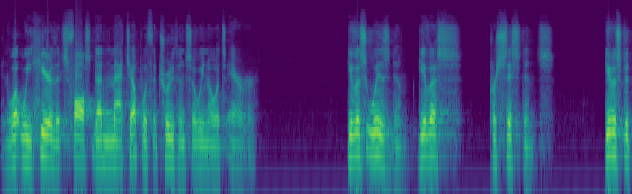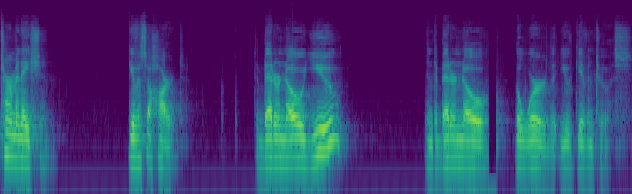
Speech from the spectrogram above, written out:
And what we hear that's false doesn't match up with the truth, and so we know it's error. Give us wisdom. Give us persistence. Give us determination. Give us a heart to better know you and to better know the word that you've given to us.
